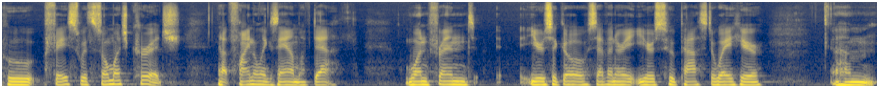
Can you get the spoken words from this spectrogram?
who face with so much courage that final exam of death. One friend years ago, seven or eight years, who passed away here, um,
